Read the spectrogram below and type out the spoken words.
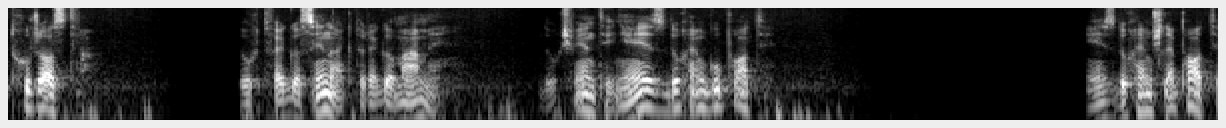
tchórzostwa. Duch Twego Syna, którego mamy, Duch Święty, nie jest duchem głupoty. Nie jest duchem ślepoty.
